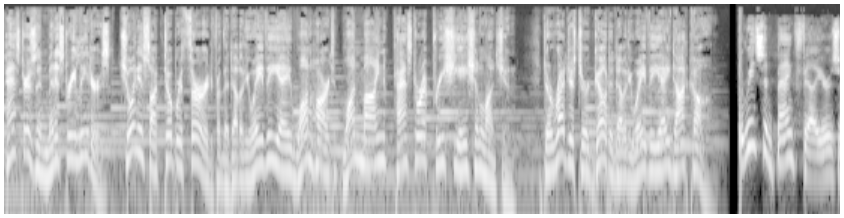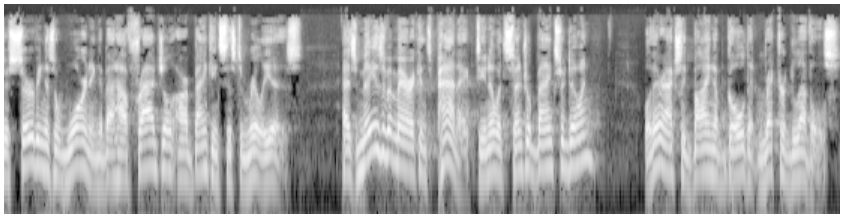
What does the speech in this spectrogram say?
Pastors and ministry leaders, join us October 3rd for the WAVA One Heart, One Mind Pastor Appreciation Luncheon. To register, go to WAVA.com. The recent bank failures are serving as a warning about how fragile our banking system really is. As millions of Americans panic, do you know what central banks are doing? Well, they're actually buying up gold at record levels.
